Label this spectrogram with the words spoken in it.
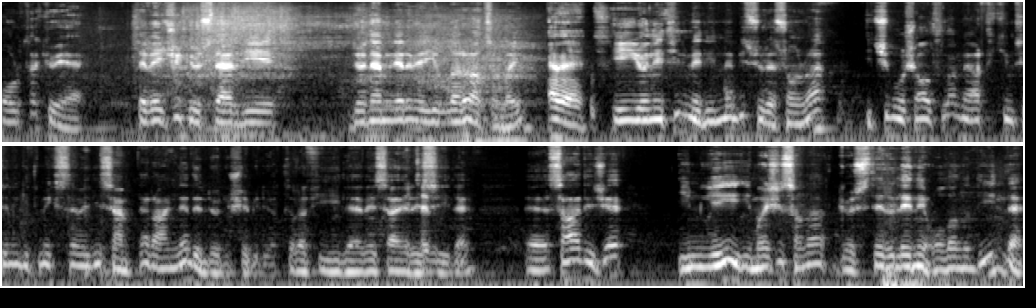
Ortaköy'e teveccüh gösterdiği dönemleri ve yılları hatırlayın. Evet. İyi yönetilmediğinde bir süre sonra içi boşaltılan ve artık kimsenin gitmek istemediği semtler haline de dönüşebiliyor. Trafiğiyle vesairesiyle. Ee, sadece imgeyi, imajı sana gösterileni, olanı değil de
